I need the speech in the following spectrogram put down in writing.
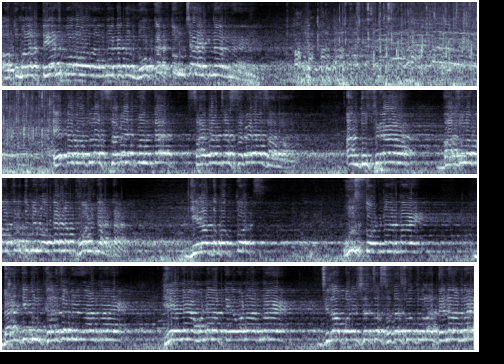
अहो तुम्हाला तेच बोलावं लागणार का? तर लोकच तुमचे ऐकणार नाही? एका बाजूला सभेत म्हणतात साहेबांच्या सभेला जावा. आणि दुसऱ्या बाजूला मात्र तुम्ही लोकांना फोन करता. गेला तर बघतोच. ऊस तोडणार नाही बँकेतून कर्ज मिळणार नाही हे नाही होणार ते होणार नाही जिल्हा परिषदचं सदस्यत्व तुला देणार नाही.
